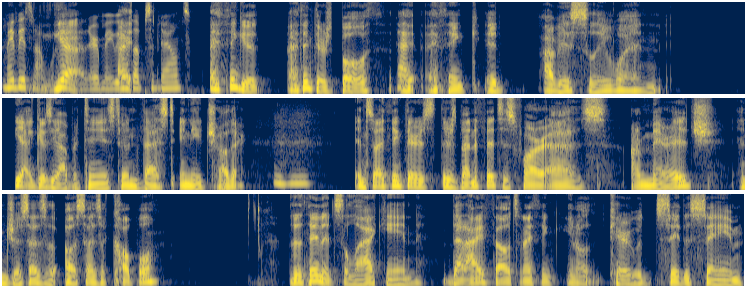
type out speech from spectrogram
Maybe it's not one Yeah, or the other. Maybe it's I- ups and downs. I think it. I think there's both. Okay. I think it obviously when, yeah, it gives you opportunities to invest in each other, and so I think there's there's benefits as far as our marriage and just as a, us as a couple. But the thing that's lacking that I felt, and I think you know Carrie would say the same,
